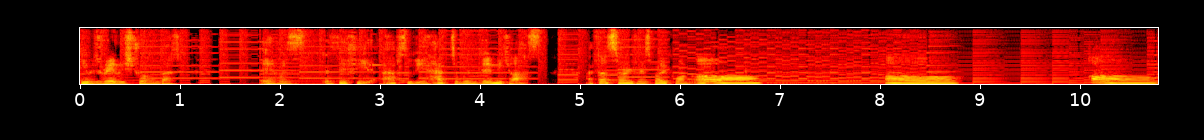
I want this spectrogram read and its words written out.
He was really strong, but it was as if he absolutely had to win the Indy class. I felt sorry for his Pokemon. Oh, oh, oh.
